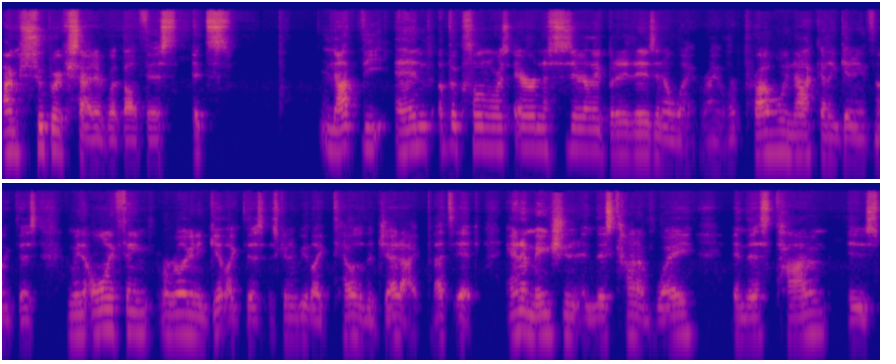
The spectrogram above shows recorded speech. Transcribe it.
I'm super excited about this. It's not the end of the Clone Wars era necessarily, but it is in a way, right? We're probably not going to get anything like this. I mean, the only thing we're really going to get like this is going to be like Tales of the Jedi, but that's it. Animation in this kind of way in this time is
